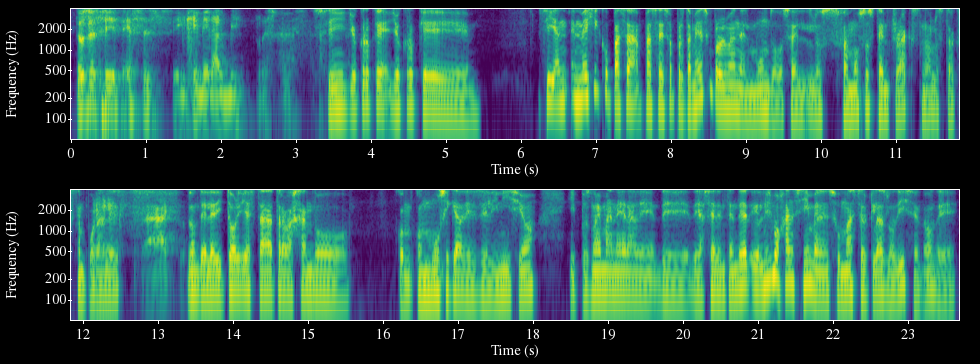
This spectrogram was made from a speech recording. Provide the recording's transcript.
Entonces, sí, esa es en general mi respuesta. Sí, yo creo que, yo creo que Sí, en, México pasa, pasa eso, pero también es un problema en el mundo. O sea, los famosos temp tracks, ¿no? Los tracks temporales. Exacto. Donde el editor ya está trabajando con, música desde el inicio y pues no hay manera de, hacer entender. El mismo Hans Zimmer en su masterclass lo dice, ¿no? De,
